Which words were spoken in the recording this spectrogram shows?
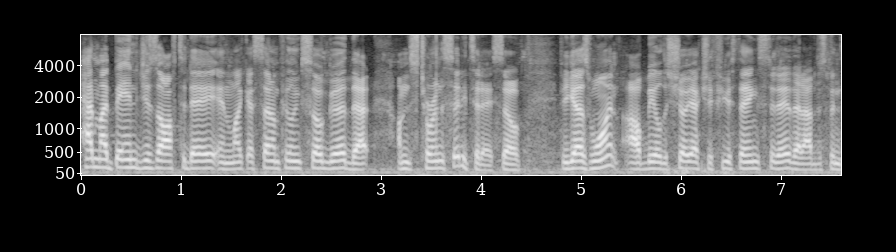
Had my bandages off today, and like I said, I'm feeling so good that I'm just touring the city today. So if you guys want, I'll be able to show you actually a few things today that I've just been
